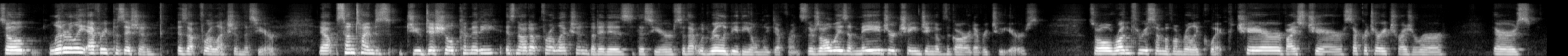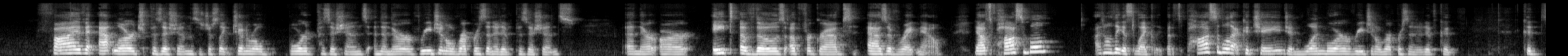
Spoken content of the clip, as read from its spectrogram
So literally every position is up for election this year. Now, sometimes judicial committee is not up for election, but it is this year. So that would really be the only difference. There's always a major changing of the guard every two years. So I'll run through some of them really quick. Chair, vice chair, secretary, treasurer. There's five at-large positions, just like general board positions, and then there are regional representative positions. And there are eight of those up for grabs as of right now. Now it's possible, I don't think it's likely, but it's possible that could change and one more regional representative could could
